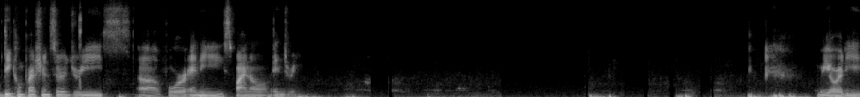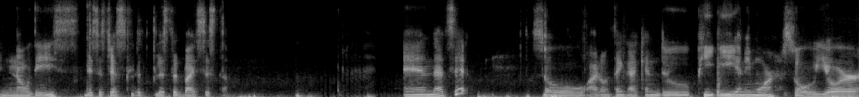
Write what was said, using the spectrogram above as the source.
decompression surgeries uh, for any spinal injury. We already know these. This is just li- listed by system. And that's it. So I don't think I can do PE anymore. So your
